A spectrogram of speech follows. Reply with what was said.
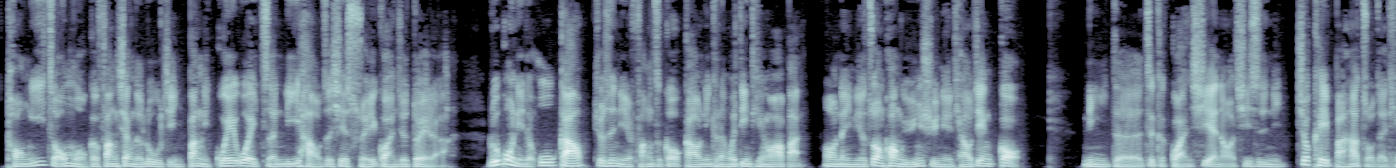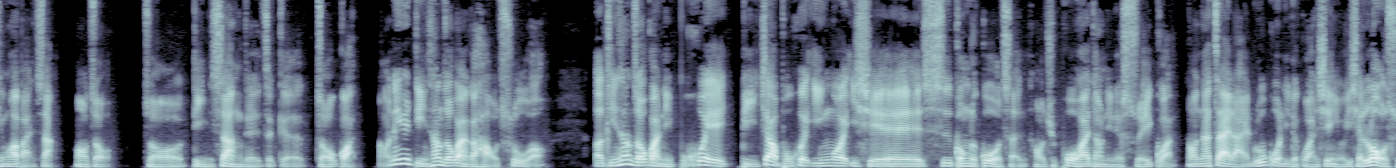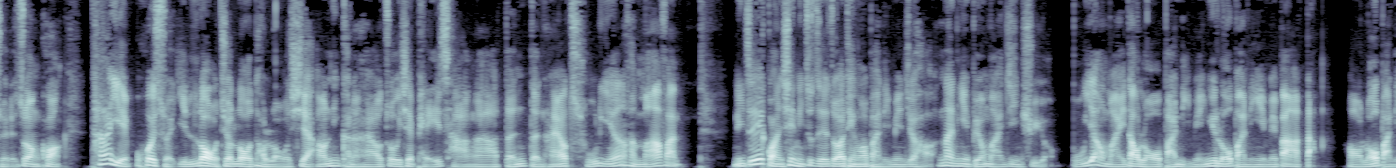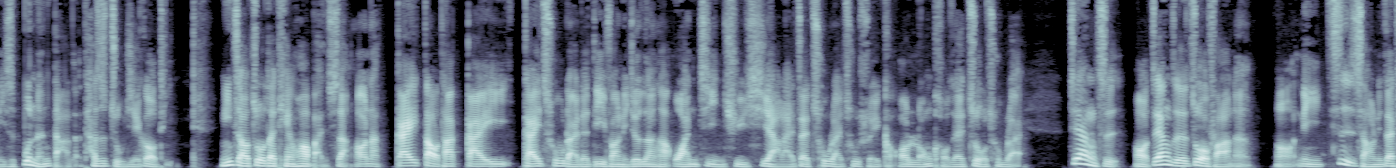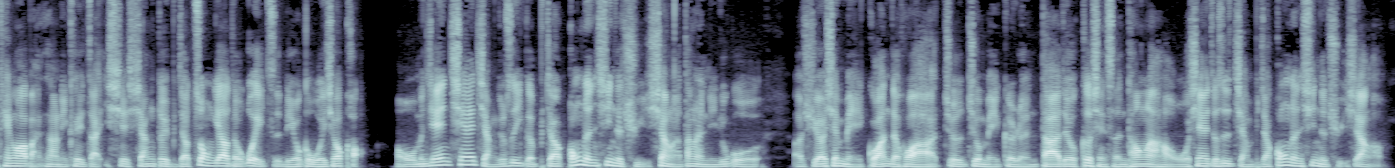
统一走某个方向的路径，帮你归位整理好这些水管就对了。如果你的屋高，就是你的房子够高，你可能会定天花板哦。那你的状况允许，你的条件够，你的这个管线哦，其实你就可以把它走在天花板上哦，走走顶上的这个走管哦。那因为顶上走管有个好处哦。呃，顶上走管你不会比较不会因为一些施工的过程哦，去破坏到你的水管哦。那再来，如果你的管线有一些漏水的状况，它也不会水一漏就漏到楼下，然后你可能还要做一些赔偿啊等等，还要处理，那很麻烦。你这些管线你就直接做在天花板里面就好，那你也不用埋进去哦，不要埋到楼板里面，因为楼板你也没办法打哦，楼板你是不能打的，它是主结构体。你只要坐在天花板上哦，那该到它该该出来的地方，你就让它弯进去下来，再出来出水口哦，龙口再做出来，这样子哦，这样子的做法呢哦，你至少你在天花板上，你可以在一些相对比较重要的位置留个维修口哦。我们今天现在讲就是一个比较功能性的取向了，当然你如果呃需要一些美观的话，就就每个人大家就各显神通了哈。我现在就是讲比较功能性的取向哦。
